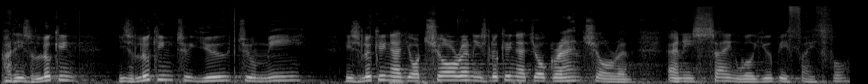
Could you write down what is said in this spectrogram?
But He's looking, He's looking to you, to me. He's looking at your children. He's looking at your grandchildren. And He's saying, Will you be faithful?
